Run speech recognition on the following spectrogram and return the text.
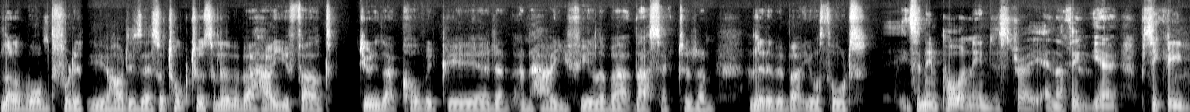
lot of warmth for it. Your heart is there. So talk to us a little bit about how you felt during that COVID period and, and how you feel about that sector and a little bit about your thoughts. It's an important industry, and I think you know, particularly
